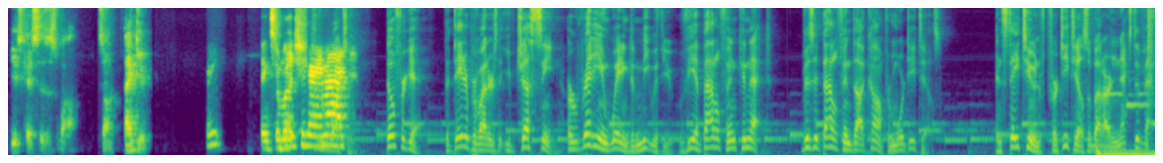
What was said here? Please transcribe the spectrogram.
use cases as well. So thank you. Great. Thanks so much. Thank you very much. Don't forget, the data providers that you've just seen are ready and waiting to meet with you via Battlefin Connect. Visit battlefin.com for more details. And stay tuned for details about our next event.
